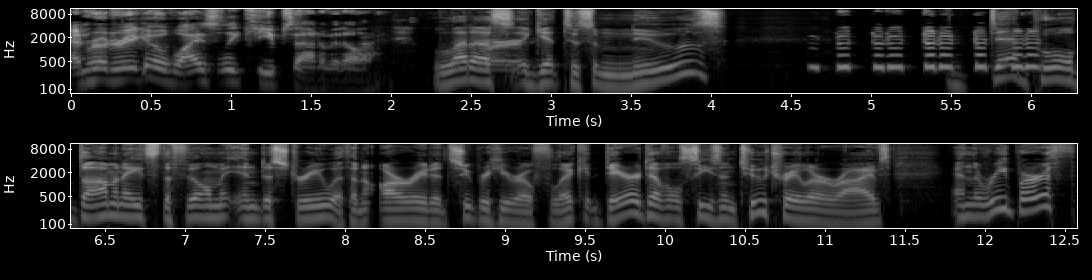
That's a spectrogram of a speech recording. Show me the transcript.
and Rodrigo wisely keeps out of it all. Let us get to some news. Deadpool dominates the film industry with an R-rated superhero flick. Daredevil season 2 trailer arrives and the rebirth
